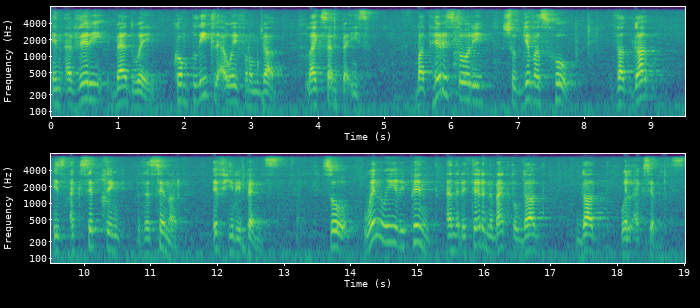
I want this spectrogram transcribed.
in a very bad way, completely away from God, like Saint Baisa. But her story should give us hope that God is accepting the sinner if he repents. So when we repent and return back to God, God will accept us.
